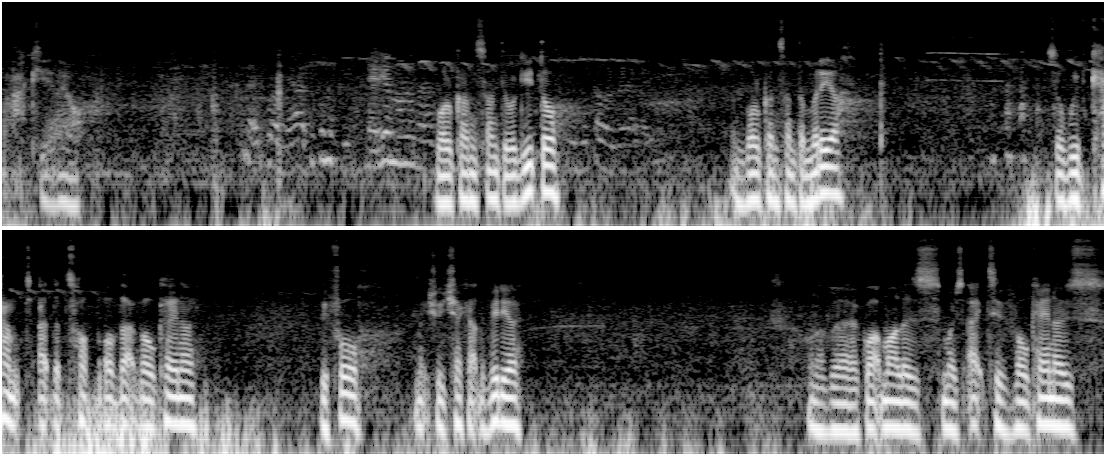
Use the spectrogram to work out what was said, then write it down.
Fucking hell. Santiaguito and Volcan Santa Maria. So we've camped at the top of that volcano before. Make sure you check out the video. One of uh, Guatemala's most active volcanoes.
